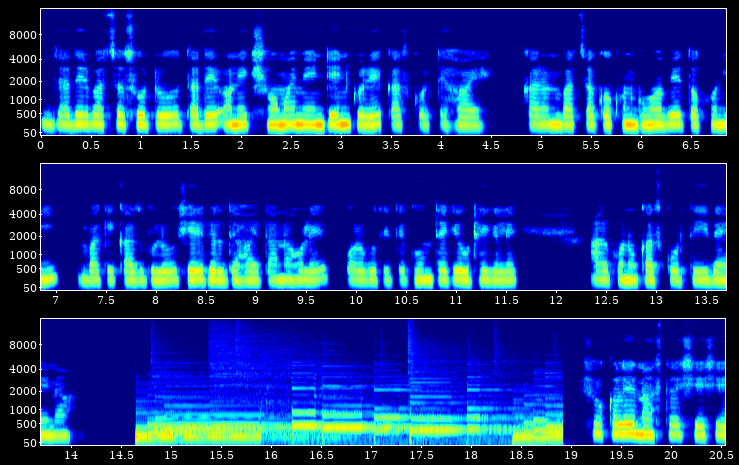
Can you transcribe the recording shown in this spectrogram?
যাদের বাচ্চা ছোট, তাদের অনেক সময় মেনটেন করে কাজ করতে হয়। কারণ বাচ্চা কখন ঘুমাবে তখনই বাকি কাজগুলো সেরে ফেলতে হয়, তা না হলে পরবর্তীতে ঘুম থেকে উঠে গেলে আর কোনো কাজ করতেই দেয় না। সকালে নাস্তায় শেষে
